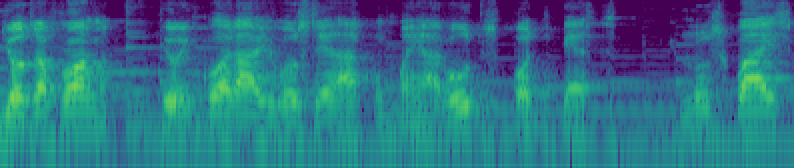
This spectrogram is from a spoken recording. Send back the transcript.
De outra forma, eu encorajo você a acompanhar outros podcasts nos quais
